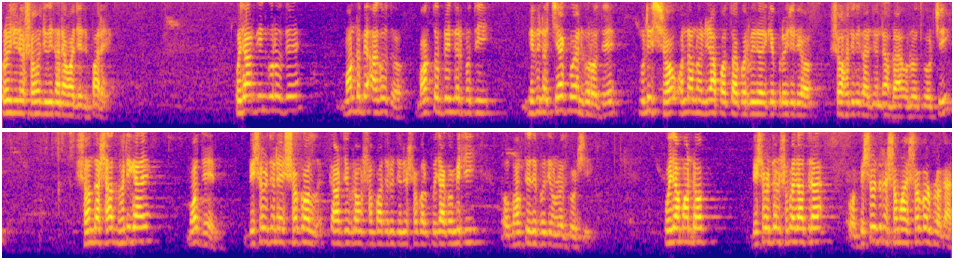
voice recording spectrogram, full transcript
প্রয়োজনীয় সহযোগিতা নেওয়া যেতে পারে। পূজার দিনগুলোতে মণ্ডপে আগত ভক্তবৃন্দের প্রতি বিভিন্ন চেক পয়েন্টগুলোতে পুলিশ সহ অন্যান্য নিরাপত্তা কর্মীদেরকে প্রয়োজনীয় সহযোগিতার জন্য আমরা অনুরোধ করছি। সন্ধ্যা সাত ঘটিকায় মধ্যে বিসর্জনের সকল কার্যক্রম সম্পাদনের জন্য সকল পূজা কমিটি ও ভক্তদের প্রতি অনুরোধ করছি। পূজা মণ্ডপ, বিসর্জন শোভাযাত্রা ও বিসর্জনের সময় সকল প্রকার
